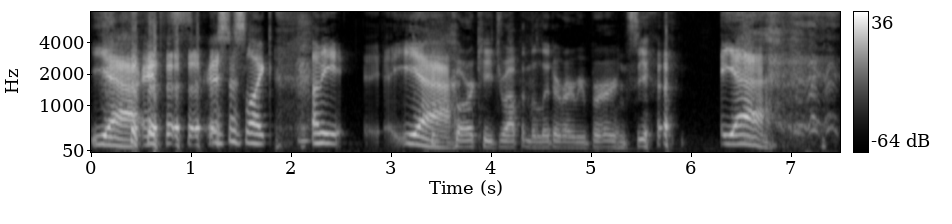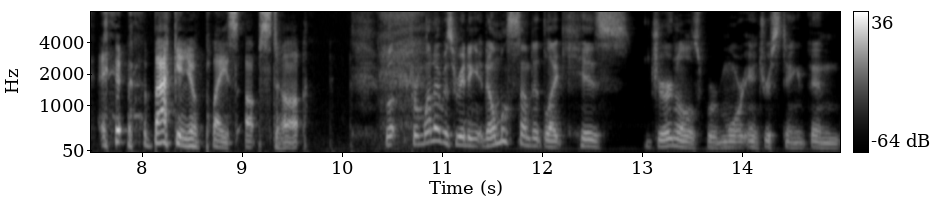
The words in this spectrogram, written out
Yeah, it's it's just like I mean, yeah, Gorky dropping the literary burns. Yeah. yeah. Back in your place, upstart. Well, from what I was reading, it almost sounded like his journals were more interesting than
